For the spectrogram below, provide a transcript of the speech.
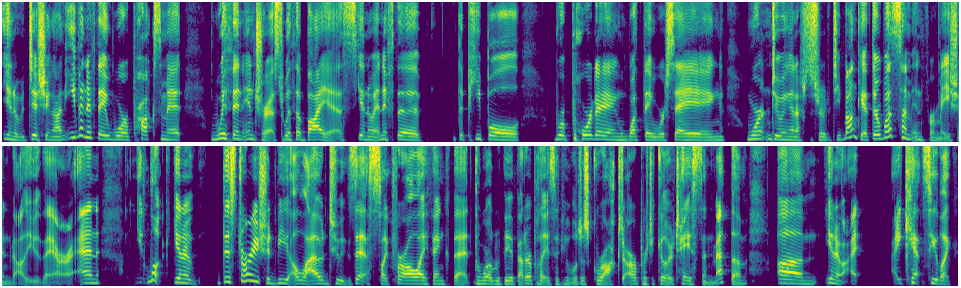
you know, dishing on, even if they were proximate with an interest, with a bias, you know, and if the the people reporting what they were saying weren't doing enough to sort of debunk it, there was some information value there. And look, you know, this story should be allowed to exist. Like for all I think that the world would be a better place if people just grokked our particular tastes and met them. Um, you know, I I can't see like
